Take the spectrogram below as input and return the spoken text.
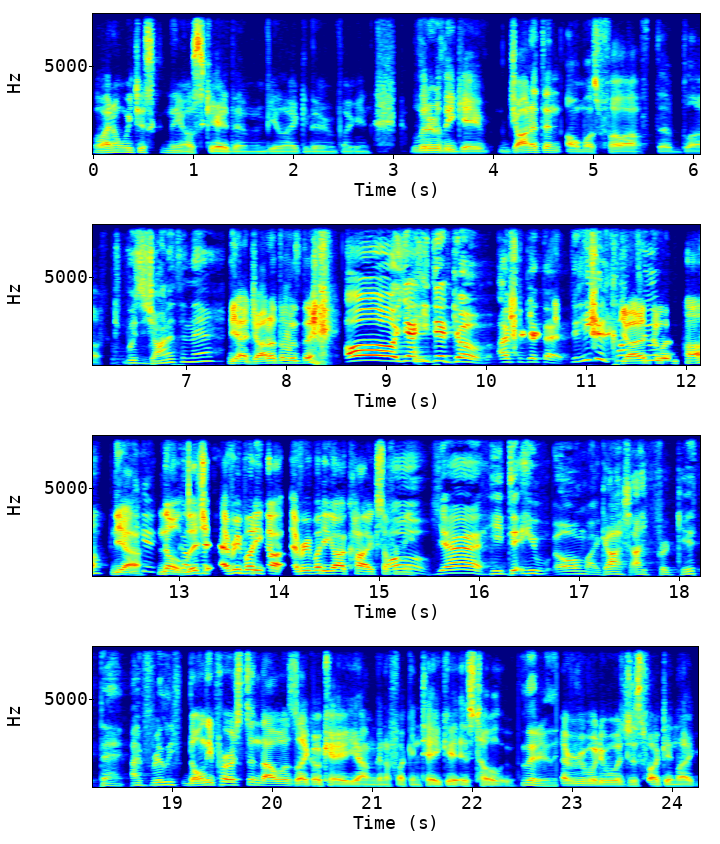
why don't we just you know scare them and be like they're fucking literally gave Jonathan almost fell off the bluff. Was Jonathan there? Yeah, Jonathan was there. Oh yeah, he did go. I forget that. Did he get caught Jonathan too? was, huh? Yeah. get- no, legit. Everybody got everybody got caught except for me. Oh yeah, he did. He. Oh my gosh, I forget that. I've really The only person that was like, okay, yeah, I'm gonna fucking take it is Tolu. literally. Everybody was just fucking like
